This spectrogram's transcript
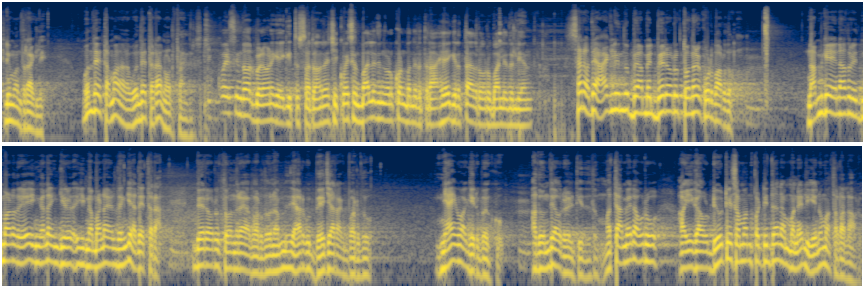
ಶ್ರೀಮಂತರಾಗಲಿ. ಒಂದೇ ತಮ್ಮ ಒಂದೇ ಥರ ನೋಡ್ತಾ ಇದ್ದಾರೆ ಸರ್. ಚಿಕ್ಕ ವಯಸ್ಸಿಂದ ಅವ್ರ ಬೆಳವಣಿಗೆ ಹೇಗಿತ್ತು ಸರ್? ಅಂದರೆ ಚಿಕ್ಕ ವಯಸ್ಸಿನ ಬಾಲ್ಯದಿಂದ ನೋಡ್ಕೊಂಡು ಬಂದಿರ್ತಾರ? ಹೇಗಿರ್ತಾ ಇದ್ರು ಅವರು ಬಾಲ್ಯದಲ್ಲಿ ಅಂತ? ಸರ್ ಅದೇ ಆಗ್ಲಿಂದ ಆಮೇಲೆ ಬೇರೆಯವ್ರಿಗೆ ತೊಂದರೆ ಕೊಡಬಾರ್ದು. ನಮಗೆ ಏನಾದರೂ ಇದು ಮಾಡಿದ್ರೆ ಹಿಂಗೆಲ್ಲ ಹಿಂಗಿರೋ ಈಗ ನಮ್ಮ ಅಣ್ಣ ಹೇಳ್ದಂಗೆ ಅದೇ ಥರ. ಬೇರೆಯವ್ರಿಗೆ ತೊಂದರೆ ಆಗಬಾರ್ದು ನಮ್ಮದು ಯಾರಿಗೂ ಬೇಜಾರಾಗಬಾರ್ದು. ನ್ಯಾಯವಾಗಿರಬೇಕು. ಅದೊಂದೇ ಅವ್ರು ಹೇಳ್ತಿದ್ದು ಮತ್ತು ಆಮೇಲೆ ಅವರು ಈಗ ಅವ್ರ ಡ್ಯೂಟಿ ಸಂಬಂಧಪಟ್ಟಿದ್ದ ನಮ್ಮ ಮನೇಲಿ ಏನೂ ಮಾತಾಡಲ್ಲ ಅವರು.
